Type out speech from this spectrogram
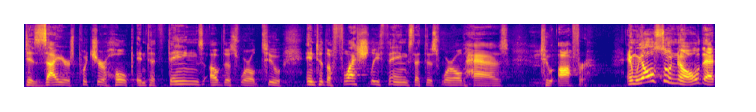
desires, put your hope into things of this world too, into the fleshly things that this world has to offer. And we also know that,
